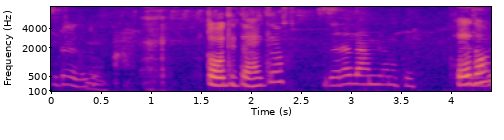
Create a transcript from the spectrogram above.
कुठे आहे गं तो? तो तिथे आहे तो. जरा लांब लांब कर. हे दोन.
